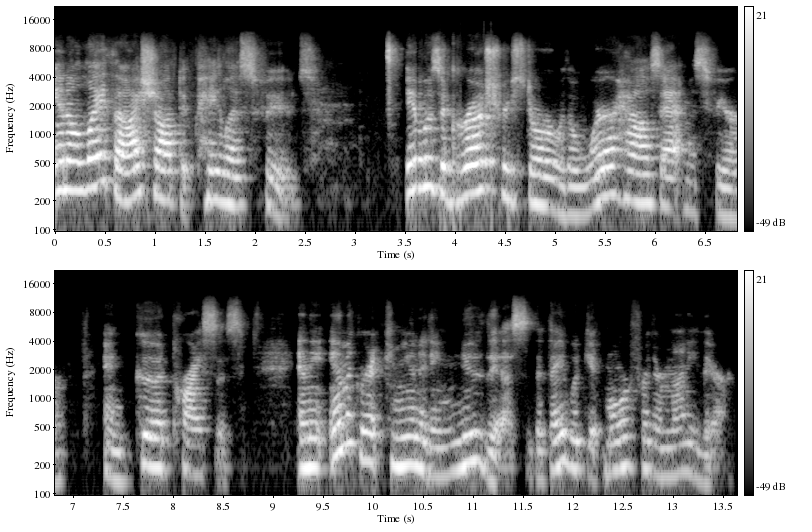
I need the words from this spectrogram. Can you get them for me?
In Olathe, I shopped at Payless Foods. It was a grocery store with a warehouse atmosphere and good prices. And the immigrant community knew this, that they would get more for their money there.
